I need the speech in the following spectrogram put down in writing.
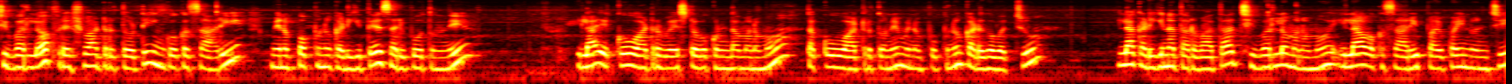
చివరిలో ఫ్రెష్ వాటర్ తోటి ఇంకొకసారి మినపప్పును కడిగితే సరిపోతుంది. ఇలా ఎక్కువ వాటర్ వేస్ట్ అవ్వకుండా మనము తక్కువ వాటర్తోనే మినపప్పును కడగవచ్చు. ఇలా కడిగిన తర్వాత చివర్లో మనము ఇలా ఒకసారి పైపై నుంచి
